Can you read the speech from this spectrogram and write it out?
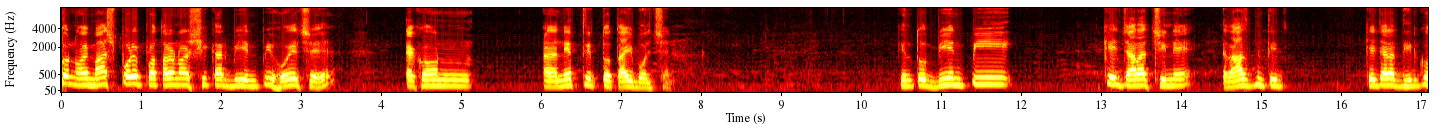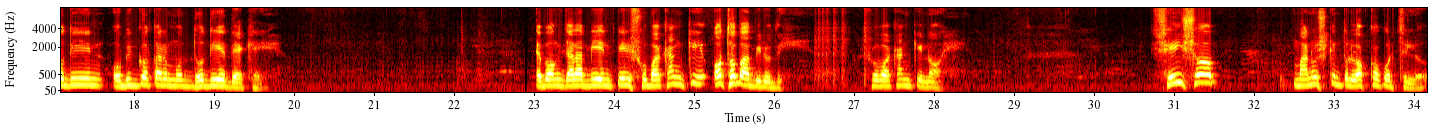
তো নয় মাস পরে প্রতারণার শিকার বিএনপি হয়েছে। এখন নেতৃত্ব তাই বলছেন। কিন্তু বিএনপিকে যারা চিনে রাজনীতিকে যারা দীর্ঘদিন অভিজ্ঞতার মধ্য দিয়ে দেখে, এবং যারা বিএনপির শুভাকাঙ্ক্ষী অথবা বিরোধী, শুভাকাঙ্ক্ষী নয় সেই সব মানুষ কিন্তু লক্ষ্য করছিল।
